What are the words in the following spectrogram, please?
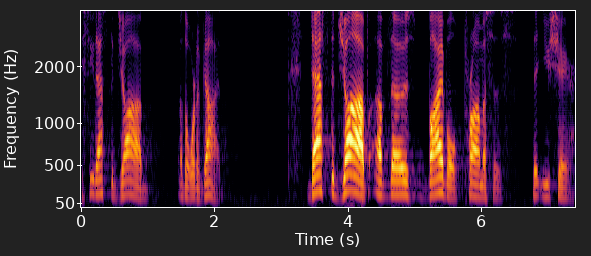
You see, that's the job of the Word of God. That's the job of those Bible promises that you share.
